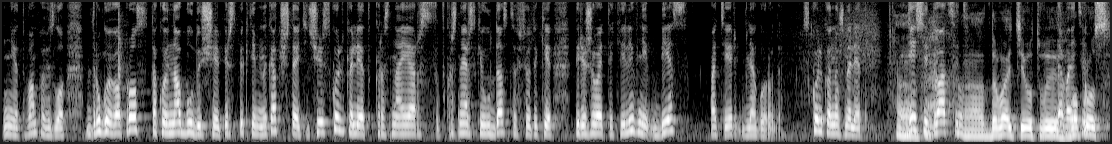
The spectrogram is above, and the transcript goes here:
Нет, вам повезло. Другой вопрос, такой на будущее, перспективный. Как считаете, через сколько лет Красноярск, в Красноярске удастся все-таки переживать такие ливни без потерь для города? Сколько нужно лет? 10, 20? А, давайте, вот вы давайте. вопрос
